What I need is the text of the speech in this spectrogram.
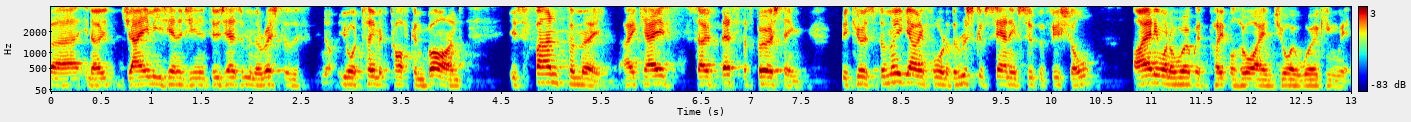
uh, you know, Jamie's energy and enthusiasm and the rest of the, your team at Kofkin Bond is fun for me. Okay, so that's the first thing. Because for me going forward, at the risk of sounding superficial, I only want to work with people who I enjoy working with,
